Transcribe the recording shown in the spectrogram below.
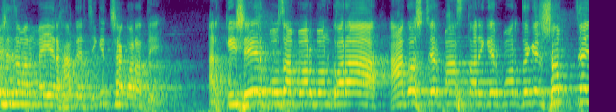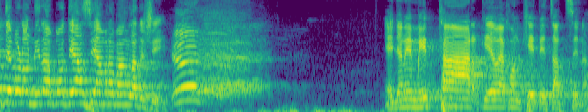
এসেছি আমার মেয়ের হাতের চিকিৎসা করাতে। আর কিসের পূজা পার্বণ করা? আগস্টের পাঁচ তারিখের পর থেকে সবচাইতে বড় নিরাপদে আছি আমরা বাংলাদেশে। এই জন্য মিথ্যা আর কেউ এখন খেতে চাচ্ছে না।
